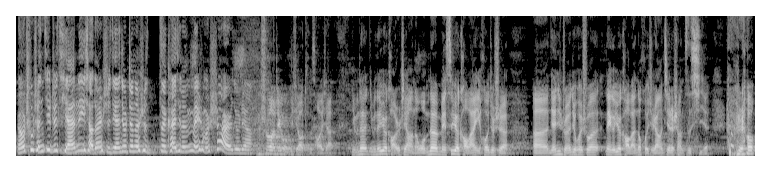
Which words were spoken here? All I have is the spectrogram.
然后出成绩之前那一小段时间就真的是最开心的，没什么事儿，就这样。说到这个，我必须要吐槽一下，你们的你们的月考是这样的，我们的每次月考完以后就是。呃，年级主任就会说，那个月考完都回去，然后接着上自习。然后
